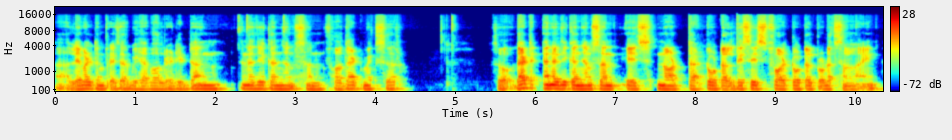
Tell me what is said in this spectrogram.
uh, level temperature we have already done energy consumption for that mixer so that energy consumption is not the total. This is for total production line,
